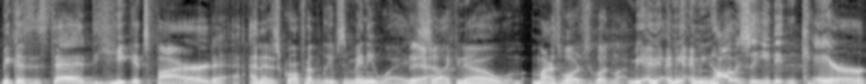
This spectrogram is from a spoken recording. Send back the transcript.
Because instead, he gets fired, and then his girlfriend leaves him anyway. Yeah. So, like you know, might as well just go ahead. And, I mean, I mean, I mean, obviously, he didn't care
